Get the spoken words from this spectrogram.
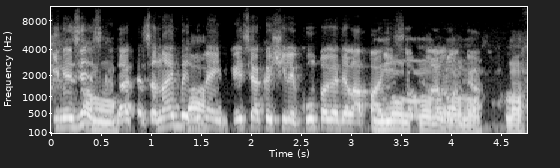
Chinezesc, Am, dacă să n-aibă da. lumea impresia că și le cumpără de la Paris nu, sau nu, la Londra. Nu, nu, nu.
